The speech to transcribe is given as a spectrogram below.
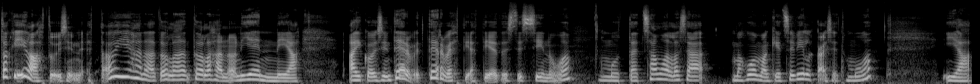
toki ilahtuisin, että oi ihanaa, tuolla, tuollahan on Jenni ja aikoisin terve, tervehtiä tietysti sinua, mutta et samalla sä, mä huomaankin, että sä vilkaiset mua ja,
